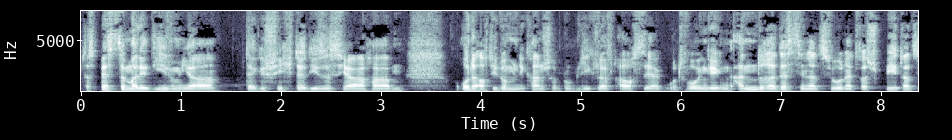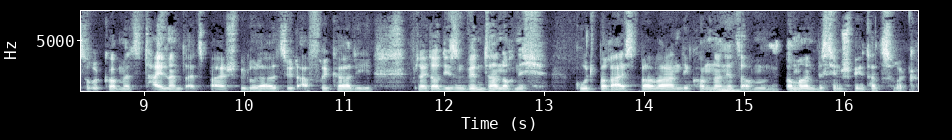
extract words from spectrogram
das beste Maledivenjahr der Geschichte dieses Jahr haben. Oder auch die Dominikanische Republik läuft auch sehr gut, wohingegen andere Destinationen etwas später zurückkommen, als Thailand als Beispiel oder als Südafrika, die vielleicht auch diesen Winter noch nicht gut bereisbar waren, die kommen dann mhm. jetzt auch im Sommer ein bisschen später zurück.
